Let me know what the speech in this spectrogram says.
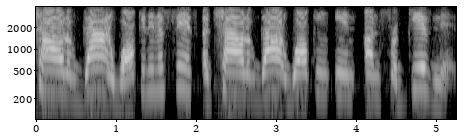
child of God walking in offense, a child of God walking in unforgiveness,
